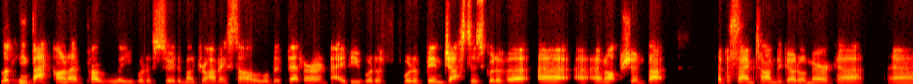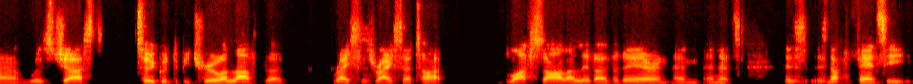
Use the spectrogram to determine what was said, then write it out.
looking back on it, probably would have suited my driving style a little bit better, and maybe would have would have been just as good of a, a an option. But at the same time, to go to America uh, was just too good to be true. I loved the races racer type lifestyle I live over there, and and and it's there's there's nothing fancy.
